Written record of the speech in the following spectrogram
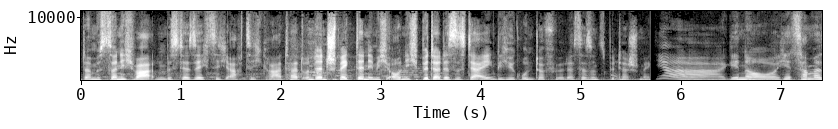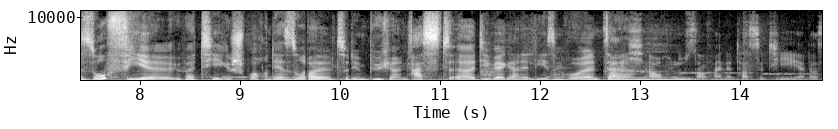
Da müsst ihr nicht warten, bis der 60, 80 Grad hat. Und dann schmeckt er nämlich auch nicht bitter. Das ist der eigentliche Grund dafür, dass er sonst bitter schmeckt. Ja, genau. Jetzt haben wir so viel über Tee gesprochen, der so toll zu den Büchern passt, äh, die wir gerne lesen wollen. Habe ich Dann- auch Lust auf eine Tasse Tee. Das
